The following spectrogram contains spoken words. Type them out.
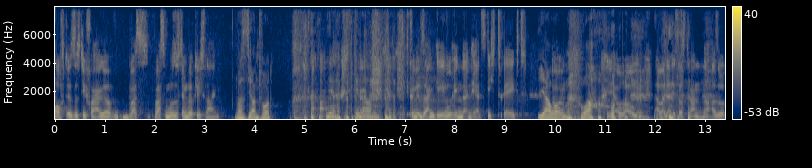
Oft ist es die Frage, was, was muss es denn wirklich sein? Was ist die Antwort? ja, genau. Ich könnte jetzt sagen, geh, wohin dein Herz dich trägt. Ja, wow. Ähm, wow. Ja, wow. Genau. Aber da ist was dran. Ne? Also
